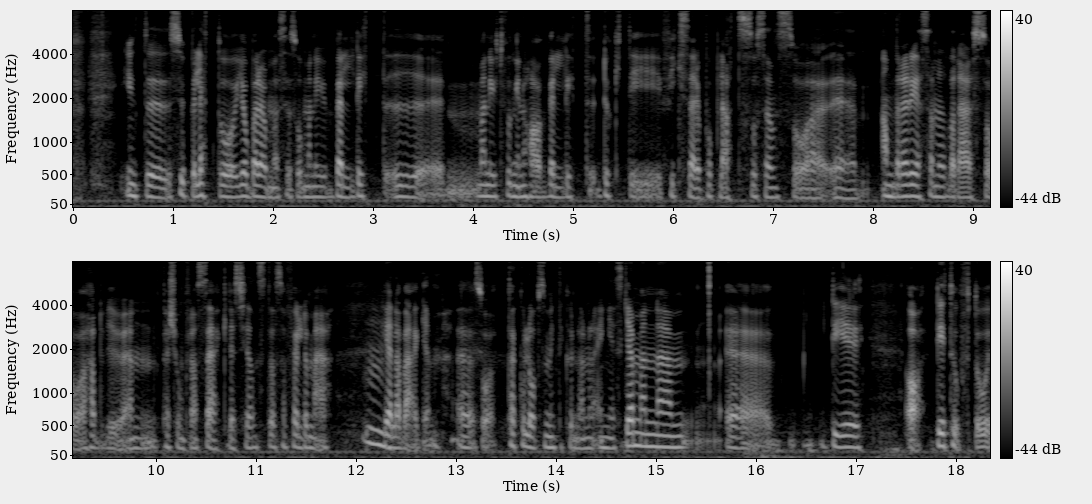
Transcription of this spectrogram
inte superlätt att jobba där med sig så. Man är ju väldigt i, man är ju tvungen att ha väldigt duktig fixare på plats och sen så eh, andra resan vi var där så hade vi ju en person från säkerhetstjänsten som följde med mm. hela vägen. Eh, så tack och lov som inte kunde någon engelska men ehm, eh, det ja, det är tufft och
